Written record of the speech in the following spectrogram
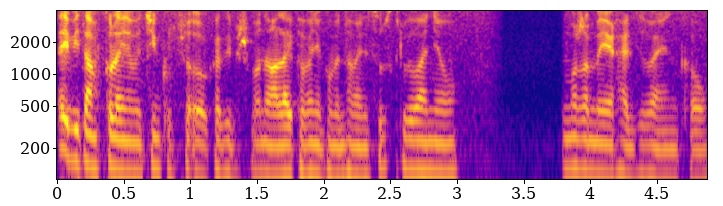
Hej, witam w kolejnym odcinku. Przy okazji przypomnę o lajkowaniu, komentowaniu, subskrybowaniu. Możemy jechać z wojenką.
